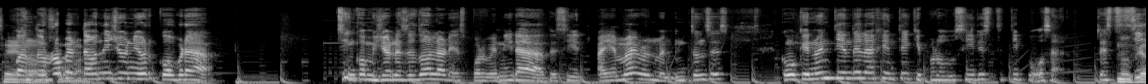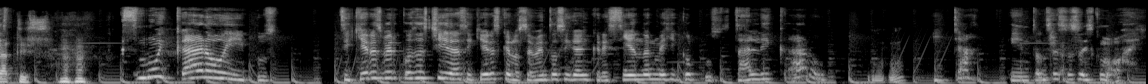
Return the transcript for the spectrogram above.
sí, cuando no, Robert no. Downey Jr. cobra 5 millones de dólares por venir a decir I am Iron Man. Entonces, como que no entiende la gente que producir este tipo, o sea, es, No es sí, gratis. es muy caro y pues si quieres ver cosas chidas, si quieres que los eventos sigan creciendo en México, pues sale caro y ya. Y entonces eso es como, ay.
